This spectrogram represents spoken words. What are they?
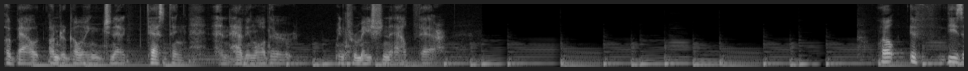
about undergoing genetic testing and having all their information out there. Well, if these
